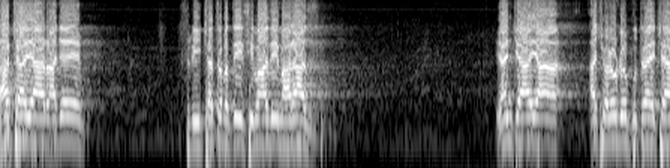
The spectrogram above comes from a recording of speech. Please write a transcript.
आजच्या या राजे श्री छत्रपती शिवाजी महाराज यांच्या या अश्वरूढ पुतळ्याच्या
